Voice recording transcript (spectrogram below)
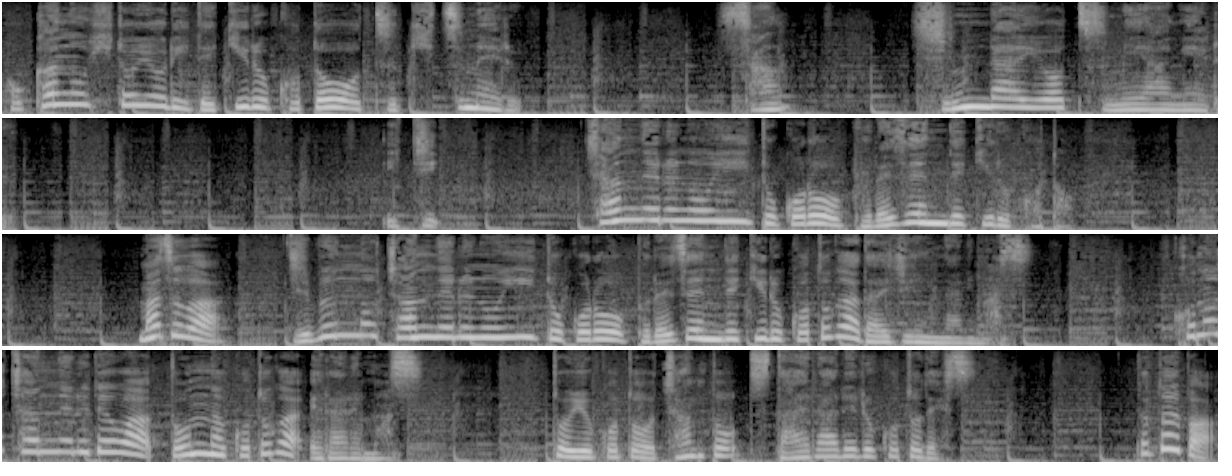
他の人よりできることを突き詰める。3信頼を積み上げる。1チャンネルのいいところをプレゼンできること。まずは自分のチャンネルのいいところをプレゼンできることが大事になります。このチャンネルではどんなことが得られます？ということをちゃんと伝えられることです。例えば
